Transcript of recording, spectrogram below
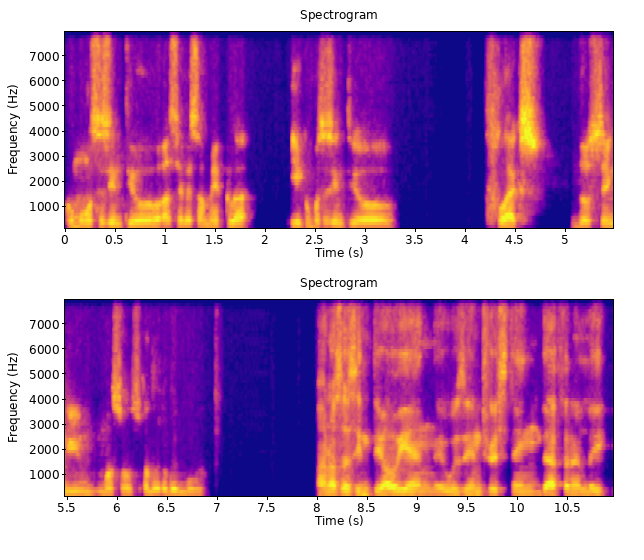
¿Cómo se sintió hacer esa mezcla? ¿Y cómo se sintió flex those singing muscles a little bit more? Ah, no, se sintió bien. It was interesting, definitely.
